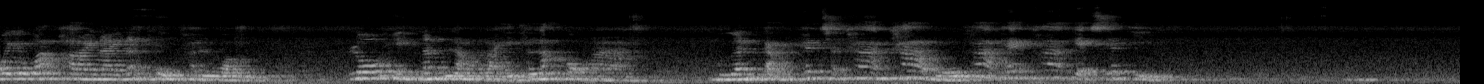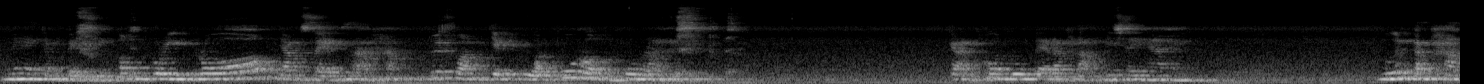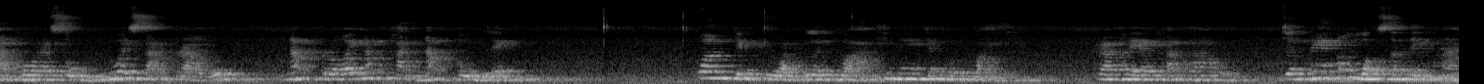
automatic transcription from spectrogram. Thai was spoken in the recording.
วัยวะภายในนั้นถูกทะลวง โลหิตนั้นหลั่งไหลทะลักออกมา เหมือนกับเพชฌฆาตฆ่าหมูฆ่าแพะฆ่าแกะเสียอีกแม่จำเป็นต้องกรีดร้องอย่างแสนสาหัสด้วยความเจ็บปวดผู้รนผู้รการคลอดลูกแต่ละครั้งไม่ใช่ง่าย เหมือนกับผ่านมรสุมด้วยสามเรานับร้อยนับพันนับหมื่นเล่มความเจ็บปวดเกินกว่าที่แม่จะทนไหวครั้งแล้วครั้งเล่าจนแม่ต้องหมดสติมา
